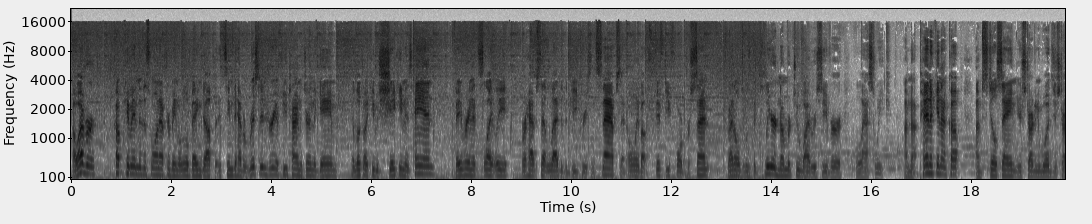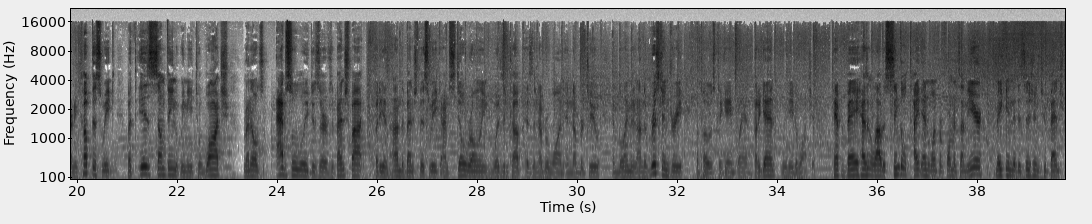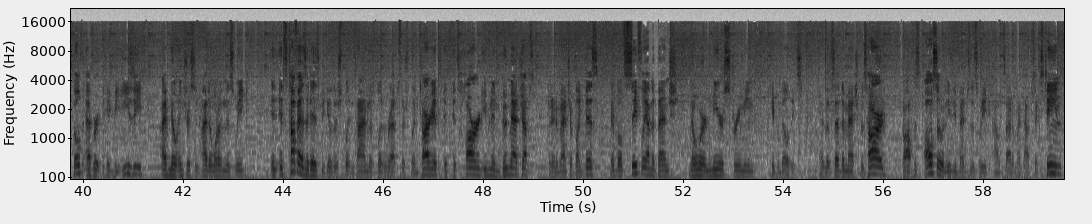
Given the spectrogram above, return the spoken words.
However, Kupp came into this one after being a little banged up. It seemed to have a wrist injury a few times during the game. It looked like he was shaking his hand, favoring it slightly. Perhaps that led to the decrease in snaps at only about 54%. Reynolds was the clear number two wide receiver last week. I'm not panicking on Kupp. I'm still saying you're starting Woods, you're starting Kupp this week, but is something we need to watch. Reynolds absolutely deserves a bench spot, but he is on the bench this week. I'm still rolling Woods and Kupp as the number one and number two and blaming it on the wrist injury opposed to game plan. But again, we need to watch it. Tampa Bay hasn't allowed a single tight end one performance on the year, making the decision to bench both Everett and Higbee easy. I have no interest in either one of them this week. It's tough as it is because they're splitting time, they're splitting reps, they're splitting targets. It's hard even in good matchups, but in a matchup like this, they're both safely on the bench, nowhere near streaming capabilities. As I've said, the matchup is hard. Goff is also an easy bench this week outside of my top 16.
